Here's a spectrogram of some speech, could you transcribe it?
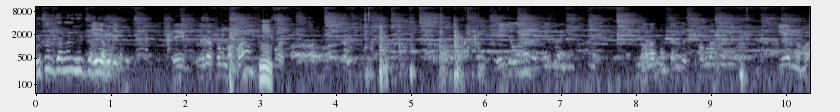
ভিতর জানেন ভিতর এই এটা সব না ধরা পড়তাম সবার ক্লিয়ার নামা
